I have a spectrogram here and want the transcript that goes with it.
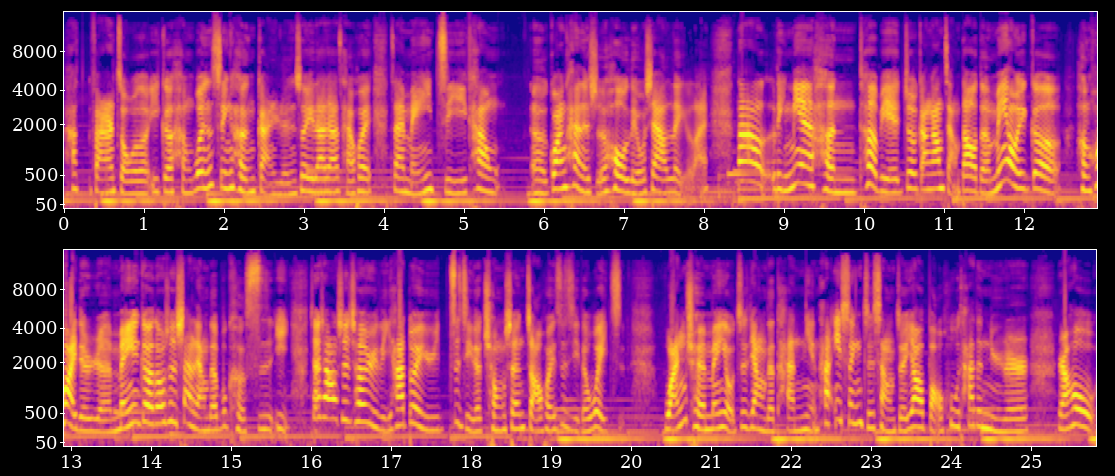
它反而走了一个很温馨、很感人，所以大家才会在每一集看。呃，观看的时候流下泪来。那里面很特别，就刚刚讲到的，没有一个很坏的人，每一个都是善良的不可思议。就像是车宇里，他对于自己的重生、找回自己的位置，完全没有这样的贪念。他一心只想着要保护他的女儿，然后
